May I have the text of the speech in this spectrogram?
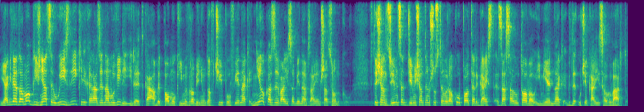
Jak wiadomo, bliźniacy Weasley kilka razy namówili Irytka, aby pomógł im w robieniu dowcipów, jednak nie okazywali sobie nawzajem szacunku. W 1996 roku Poltergeist zasalutował im jednak, gdy uciekali z Hogwartu.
